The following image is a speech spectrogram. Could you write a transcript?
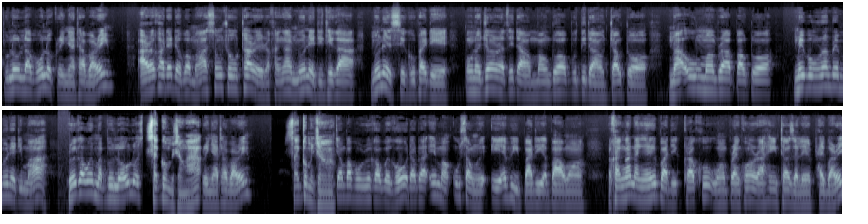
ပြုလုပ်လာဖို့လို့ကြေညာထားပါရီ အာရခတဲ့တော့ဘမှာဆုံးရှုံးထားတဲ့ရခိုင်ကမြို့နယ်ဒီထေကမြို့နယ်စီကူဖိုက်တဲ့ပုံတော်ကျော်ရသစ်တောင်မောင်တော်ပူတိတောင်ကြောက်တော်မနာဦးမန်ဘရာပေါတော်မေပုံရံပြမြို့နယ်ဒီမှာရေကဝဲမပူလို့လို့စက်ကွန်မရှင်ကကြေညာထားပါရီစိုက်ကွန်မရှင်ကျမ်းပါဖို့ရေကဝဲကိုဒေါက်တာအင်းမောင်ဦးဆောင်ရဲ့ AFP ပါတီအပါအဝင်ရခိုင်ကနိုင်ငံရေးပါတီခရခုဝန်ပရိုင်ခွန်ရာဟင်တာဇလေဖိုက်ပါရီ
